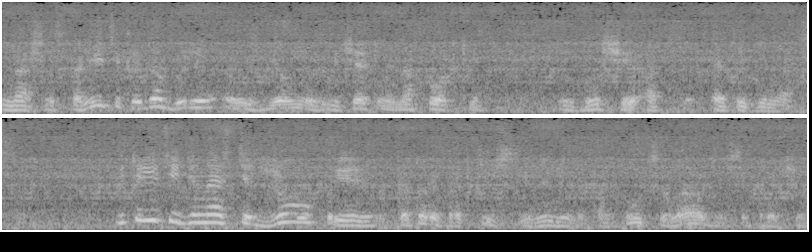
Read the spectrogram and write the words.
нашего столетия, когда были э, сделаны замечательные находки, идущие от этой династии. И третья династия Джоу, при которой практически жили Конфуций, Лао и все прочие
